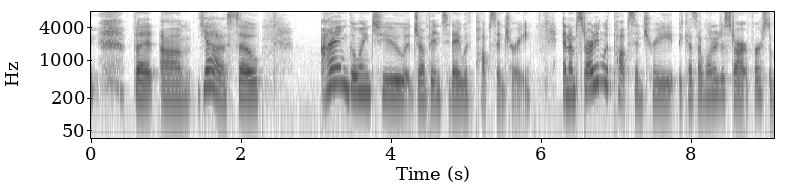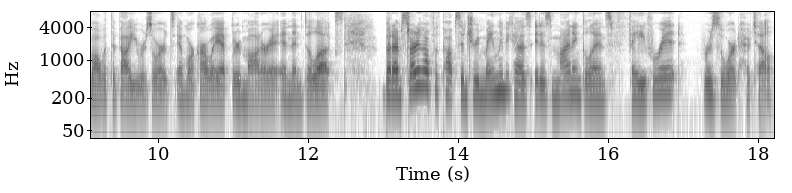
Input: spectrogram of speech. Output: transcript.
but um, yeah so I am going to jump in today with Pop Century. And I'm starting with Pop Century because I wanted to start, first of all, with the value resorts and work our way up through moderate and then deluxe. But I'm starting off with Pop Century mainly because it is mine and Glenn's favorite resort hotel.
